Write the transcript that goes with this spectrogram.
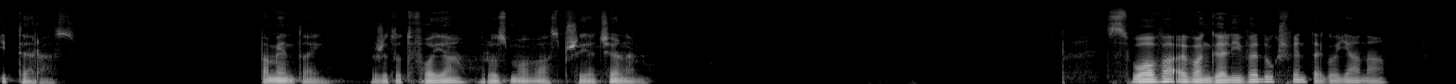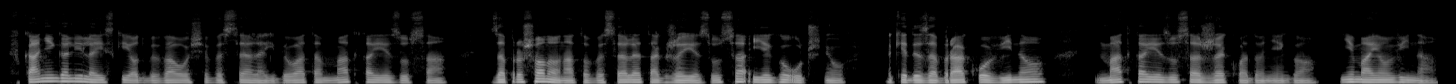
i teraz. Pamiętaj, że to Twoja rozmowa z przyjacielem. Słowa Ewangelii według świętego Jana. W Kanie Galilejskiej odbywało się wesele i była tam matka Jezusa. Zaproszono na to wesele także Jezusa i jego uczniów. A kiedy zabrakło wino, matka Jezusa rzekła do niego: Nie mają wina.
